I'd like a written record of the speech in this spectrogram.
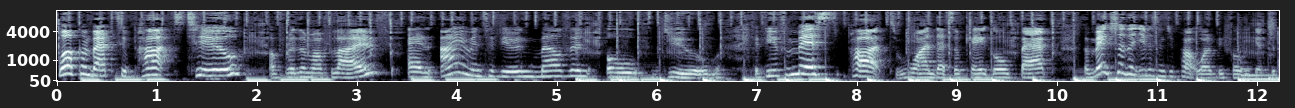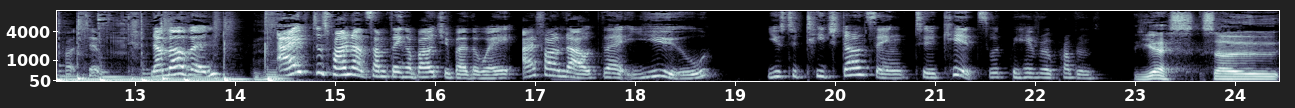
Welcome back to part two of Rhythm of Life, and I am interviewing Melvin Odoom. If you've missed part one, that's okay, go back, but make sure that you listen to part one before we get to part two. Now, Melvin, mm-hmm. I've just found out something about you, by the way. I found out that you used to teach dancing to kids with behavioral problems. Yes. So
